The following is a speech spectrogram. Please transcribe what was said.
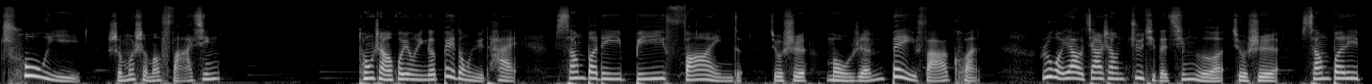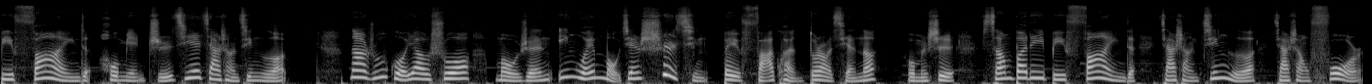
处以什么什么罚金。通常会用一个被动语态，somebody be fined，就是某人被罚款。如果要加上具体的金额，就是 somebody be fined 后面直接加上金额。那如果要说某人因为某件事情被罚款多少钱呢？我们是 somebody be fined 加上金额加上 for。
